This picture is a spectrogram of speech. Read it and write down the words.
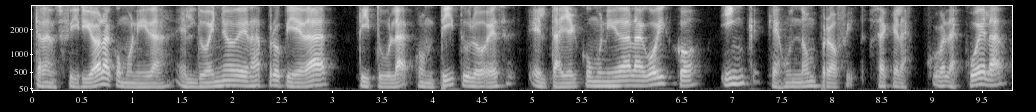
transfirió a la comunidad. El dueño de la propiedad titula, con título es el Taller Comunidad Lagoico Inc., que es un non-profit. O sea que la, la escuela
